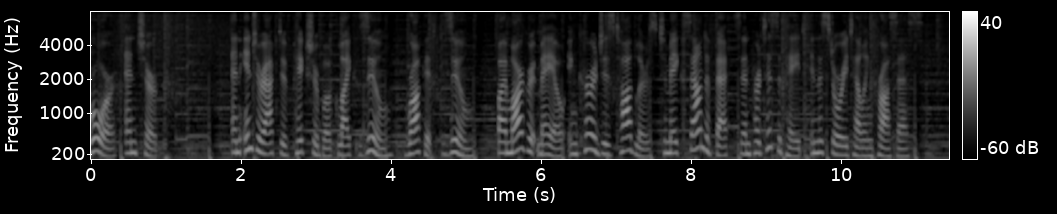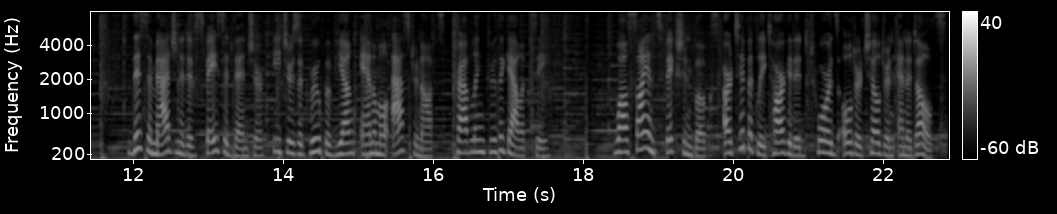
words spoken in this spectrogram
roar, and chirp. An interactive picture book like Zoom, Rocket, Zoom, by Margaret Mayo encourages toddlers to make sound effects and participate in the storytelling process. This imaginative space adventure features a group of young animal astronauts traveling through the galaxy. While science fiction books are typically targeted towards older children and adults,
